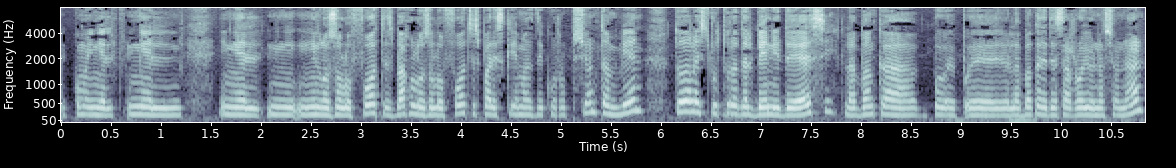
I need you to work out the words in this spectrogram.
eh, como en, el, en, el, en, el, en, los holofotes, bajo los holofotes para esquemas de corrupción, también toda la estructura del BNDES, la banca, pu- pu- la banca de desarrollo nacional,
